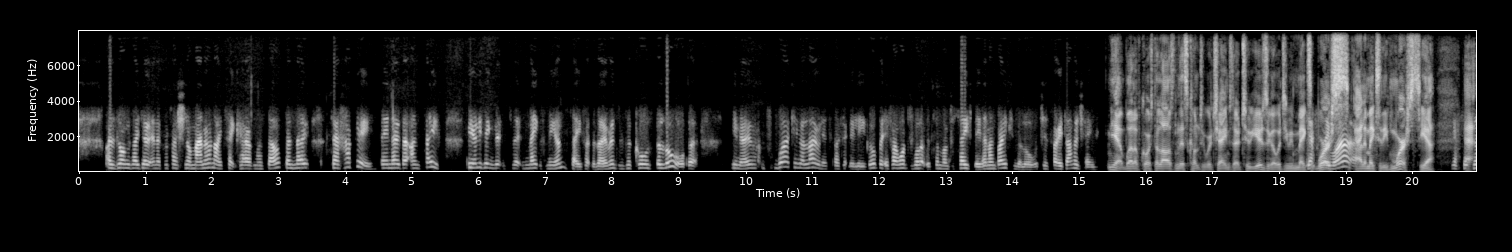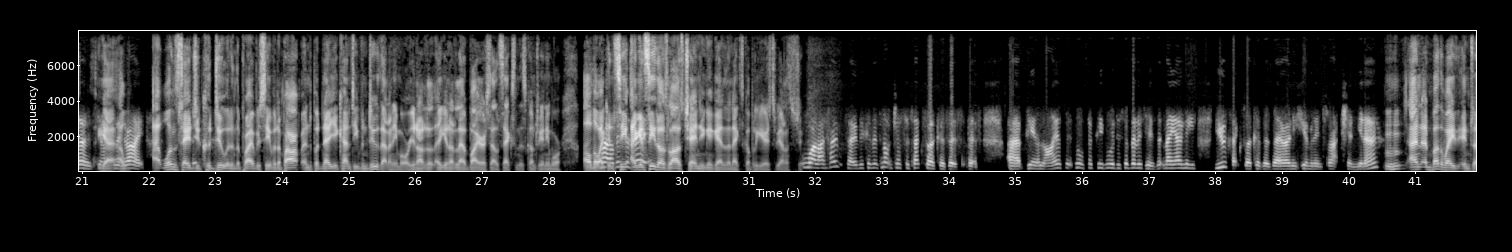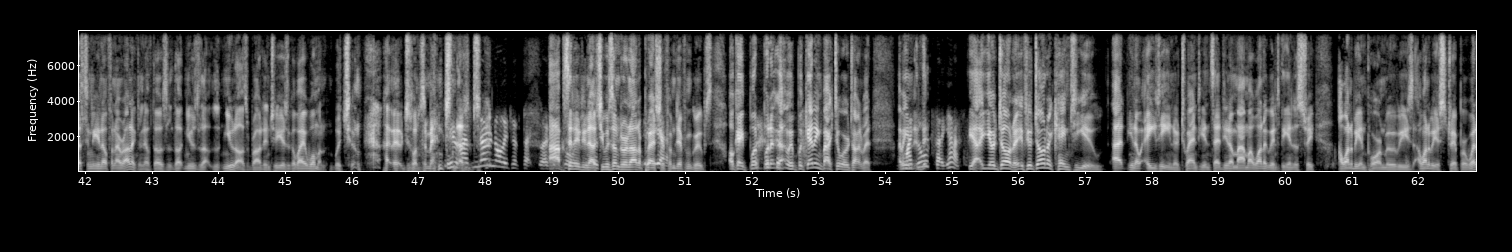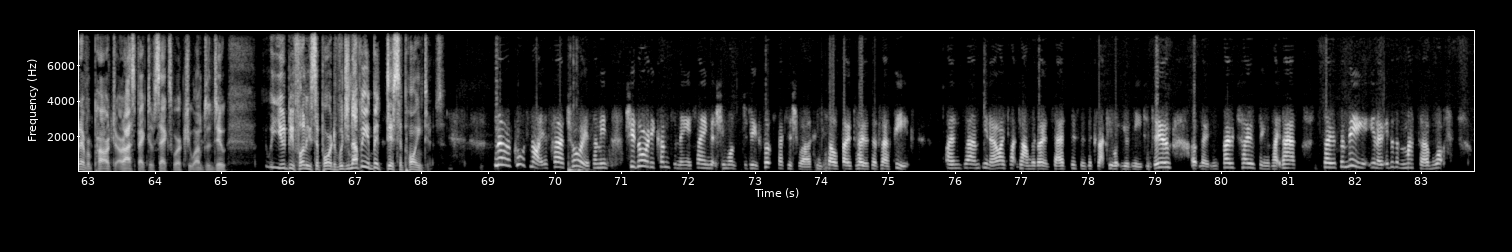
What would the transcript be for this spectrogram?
As long as I do it in a professional manner and I take care of myself, then they they're happy. They know that I'm safe. The only thing that that makes me unsafe at the moment is, of course, the law. But you know, working alone is perfectly legal. But if I want to work with someone for safety, then I'm breaking the law, which is very damaging. Yeah, well, of course, the laws in this country were changed there two years ago, which even makes Yes, it worse, and it makes it even worse. Yeah, Yes, it Uh, does. You're yeah, at, right. at one stage you could do it in the privacy of an apartment, but now you can't even do that anymore. You're not you're not allowed to buy or sell sex in this country anymore. Although I can see I can it. see those laws changing again in the next couple of years. To be honest with you. Well, I hope so because it's not just the sex workers that's, that's uh, penalised. It's also people with disabilities that may only use sex workers as their only human interaction. You know. hmm And and by the way, interestingly enough, and ironically enough, those lo- news new laws were brought in two years ago by a woman, which I just wanted to mention Who that. no knowledge of sex work. Absolutely not. She was under a lot of pressure Yeah. from different groups. Okay, but but uh, but getting back to what we are talking about, I mean, My th- daughter, yes. yeah, your daughter. If your daughter came to you at you know eighteen or twenty and said, you know, ma'am, I want to go into the industry. I want to be in porn movies. I want to be a stripper. Whatever part or aspect of sex work she wanted to do, you'd be fully supportive. Would you not be a bit disappointed? No, of course not. It's her choice. I mean, she's already come to me saying that she wants to do foot fetish work and sell photos of her feet. And, um, you know, I sat down with her and said, this is exactly what you'd need to do, uploading photos, things like that. So for me, you know, it doesn't matter what,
